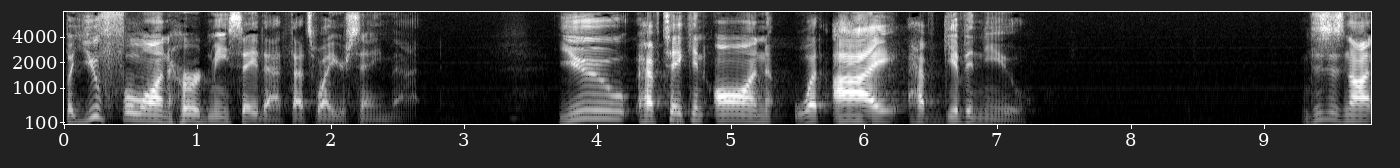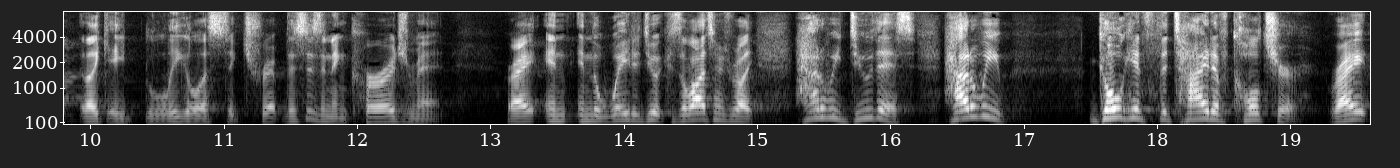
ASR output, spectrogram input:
but you full on heard me say that. That's why you're saying that. You have taken on what I have given you. This is not like a legalistic trip. This is an encouragement right? And, and the way to do it, because a lot of times we're like, how do we do this? How do we go against the tide of culture, right?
